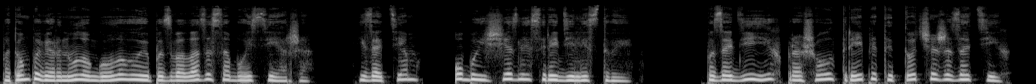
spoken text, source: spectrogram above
Потом повернула голову и позвала за собой Сержа. И затем оба исчезли среди листвы. Позади их прошел трепет и тотчас же затих.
